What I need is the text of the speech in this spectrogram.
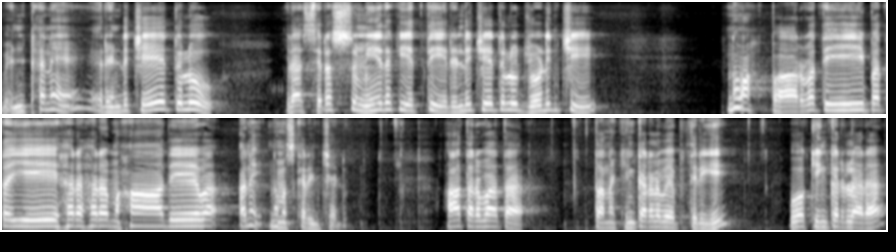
వెంటనే రెండు చేతులు ఇలా శిరస్సు మీదకి ఎత్తి రెండు చేతులు జోడించి నమ పార్వతీపతయే హర హర మహాదేవ అని నమస్కరించాడు. ఆ తర్వాత తన కింకరల వైపు తిరిగి ఓ కింకరులారా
